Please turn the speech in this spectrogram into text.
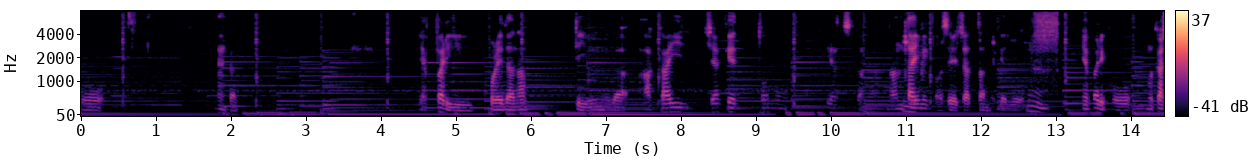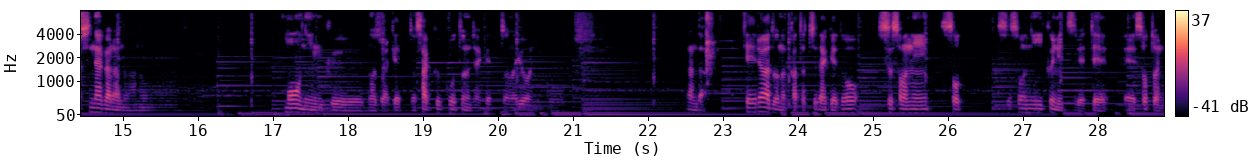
こう、なんか、やっぱりこれだなっていうのが、赤いジャケットのやつかな。何体目か忘れちゃったんだけど、うん。やっぱりこう昔ながらのあのモーニングのジャケットサックコートのジャケットのようになんだテーラードの形だけど裾にそ裾に行くにつれて、えー外に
